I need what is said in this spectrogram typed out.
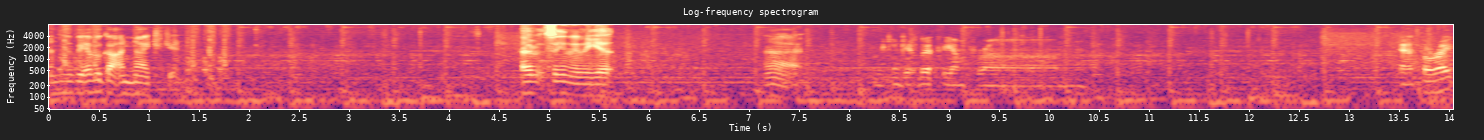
And have we ever gotten nitrogen? Haven't seen any yet. Alright. We can get lithium from anthrite,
